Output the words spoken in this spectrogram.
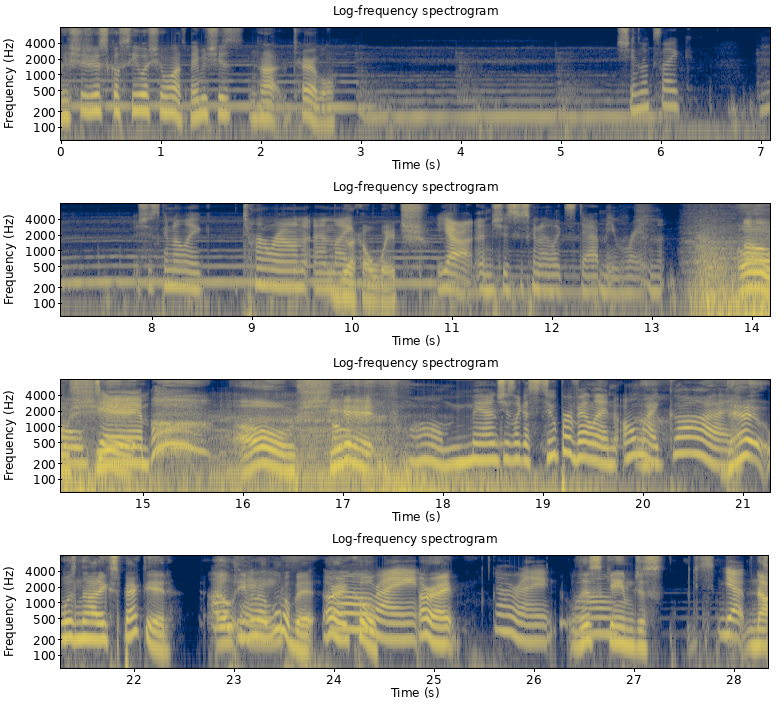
We should just go see what she wants. Maybe she's not terrible. She looks like she's gonna like turn around and like, like a witch. yeah, and she's just gonna like stab me right in the. Oh, oh shit. damn! Oh shit. oh man, she's like a super villain. Oh my god. That was not expected. Uh, Even a little bit. All right, cool. All right. All right. All right. This game just yeah, knocked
